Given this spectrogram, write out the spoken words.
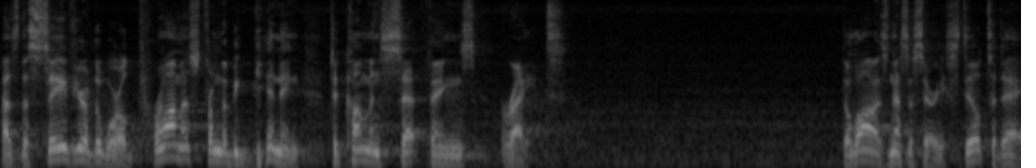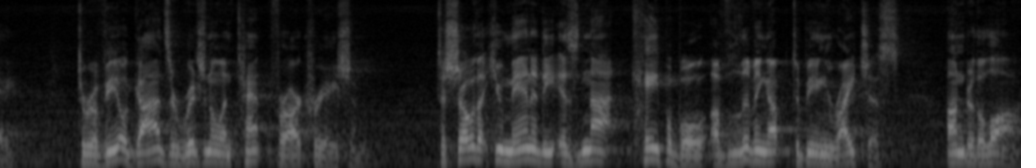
as the Savior of the world, promised from the beginning to come and set things right. The law is necessary still today to reveal God's original intent for our creation, to show that humanity is not capable of living up to being righteous under the law.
